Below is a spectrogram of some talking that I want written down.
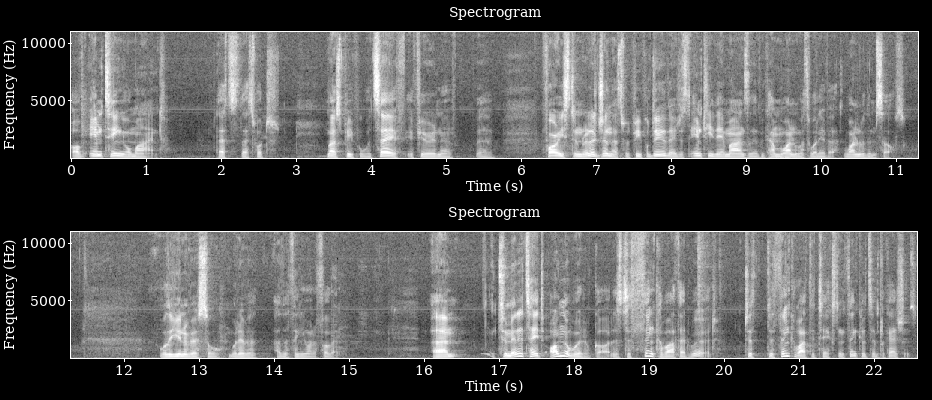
of emptying your mind. That's, that's what most people would say. If, if you're in a, a Far Eastern religion, that's what people do. They just empty their minds and they become one with whatever, one with themselves, or the universe, or whatever other thing you want to fill in. Um, to meditate on the Word of God is to think about that Word to, to think about the text and think of its implications.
